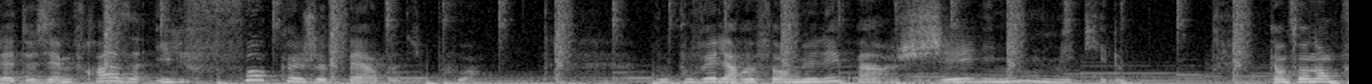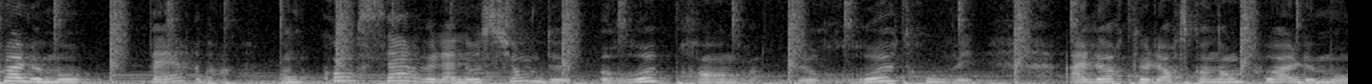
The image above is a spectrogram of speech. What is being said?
La deuxième phrase, il faut que je perde du poids. Vous pouvez la reformuler par j'élimine mes kilos. Quand on emploie le mot perdre, on conserve la notion de reprendre, de retrouver, alors que lorsqu'on emploie le mot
